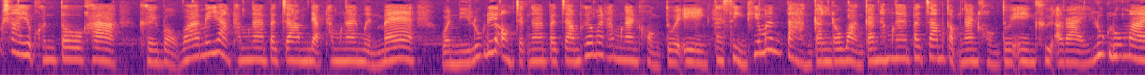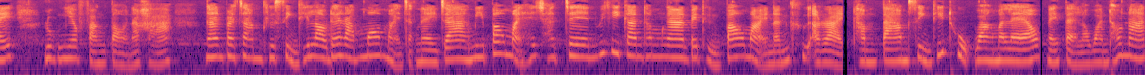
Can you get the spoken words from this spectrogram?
ลูกชายหยกคนโตค่ะ เคยบอกว่าไม่อยากทำงานประจำอยากทำงานเหมือนแม่ วันนี้ลูกได้ออกจากงานประจำเพื่อมาทำงานของตัวเอง แต่สิ่งที่มันต่างกันระหว่างการทำงานประจำกับงานของตัวเองคืออะไร ลูกรู้ไหมลูกเงียบฟังต่อนะคะ งานประจำคือสิ่งที่เราได้รับมอบหมายจากนายจ้าง มีเป้าหมายให้ชัดเจน วิธีการทำงานไปถึงเป้าหมายนั้นคืออะไรทำตามสิ่งที่ถูกวางมาแล้ว ในแต่ละวันเท่านั้น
